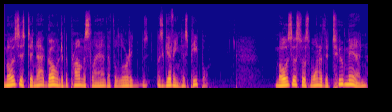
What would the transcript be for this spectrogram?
Moses did not go into the promised land that the Lord was giving his people. Moses was one of the two men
